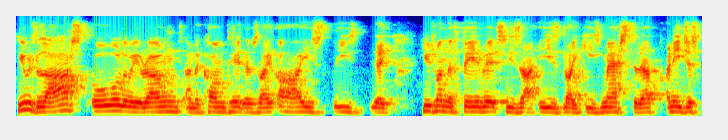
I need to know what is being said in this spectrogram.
he was last all the way around, and the commentator was like, "Oh, he's he's like he was one of the favourites. He's he's like he's messed it up, and he just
